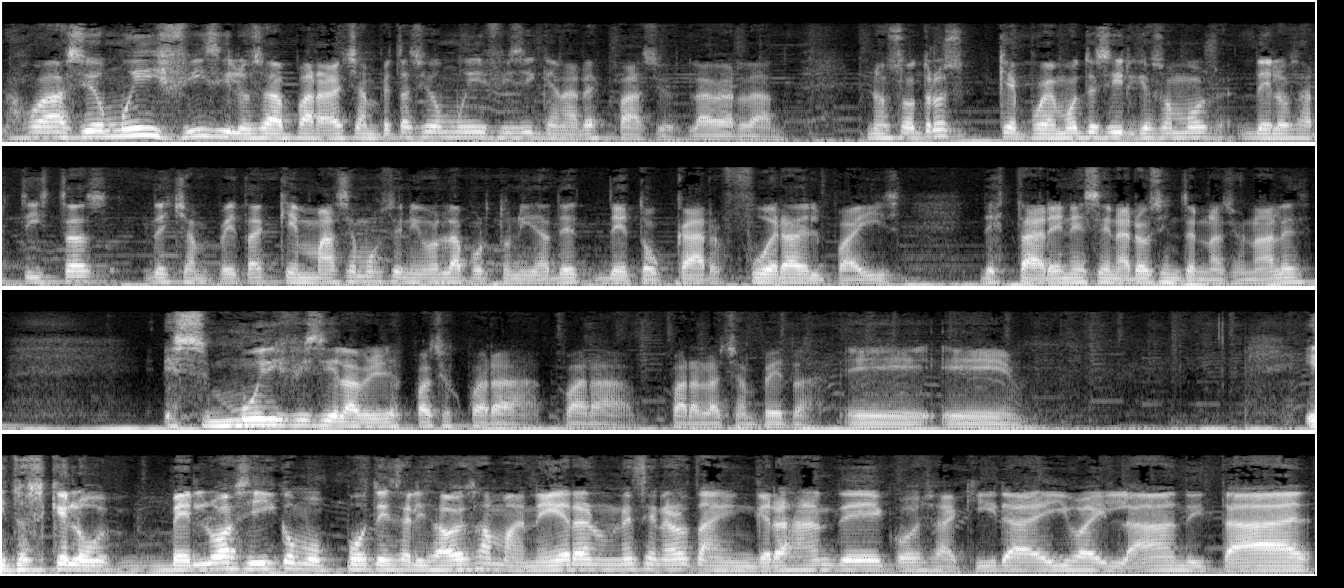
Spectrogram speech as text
joder, ha sido muy difícil, o sea, para la champeta ha sido muy difícil ganar espacios, la verdad. Nosotros que podemos decir que somos de los artistas de champeta que más hemos tenido la oportunidad de, de tocar fuera del país, de estar en escenarios internacionales, es muy difícil abrir espacios para, para, para la champeta. Eh, eh, y entonces que lo, verlo así como potencializado de esa manera en un escenario tan grande, con Shakira ahí bailando y tal,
